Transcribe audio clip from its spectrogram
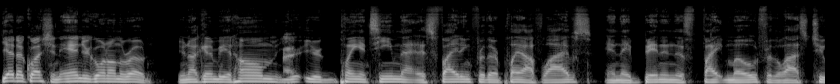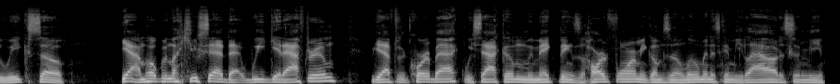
Yeah, no question. And you're going on the road. You're not going to be at home. Right. You're, you're, playing a team that is fighting for their playoff lives, and they've been in this fight mode for the last two weeks. So, yeah, I'm hoping, like you said, that we get after him. We get after the quarterback. We sack him. We make things hard for him. He comes in a lumen. It's going to be loud. It's going to be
